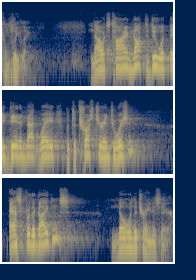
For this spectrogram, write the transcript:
completely. Now it's time not to do what they did in that way, but to trust your intuition, ask for the guidance, know when the train is there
